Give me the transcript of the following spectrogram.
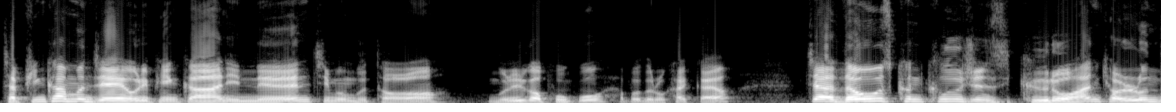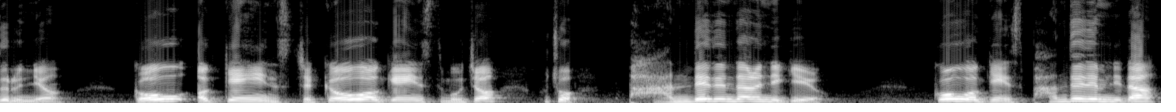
자, 빈칸 문제, 우리 빈칸 있는 지문부터 읽어보고 해보도록 할까요? 자, those conclusions, 그러한 결론들은요. go against, 자, go against 뭐죠? 그렇죠. 반대된다는 얘기예요. go against, 반대됩니다.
